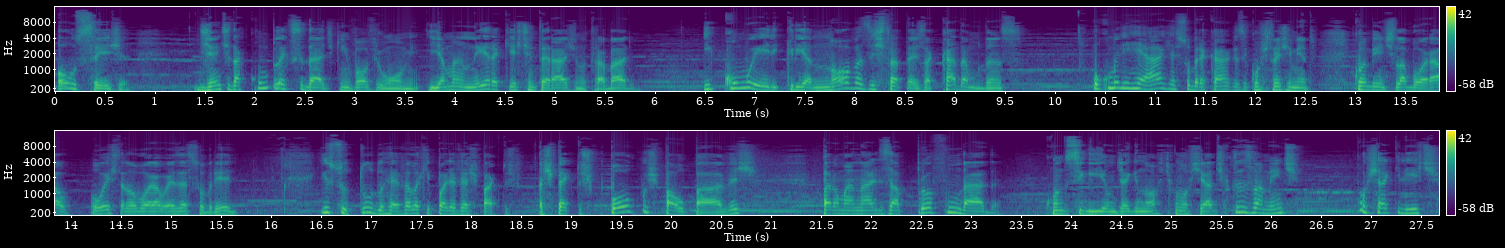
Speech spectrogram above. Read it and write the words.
Ou seja, diante da complexidade que envolve o homem e a maneira que este interage no trabalho, e como ele cria novas estratégias a cada mudança, ou como ele reage às sobrecargas e constrangimentos que o ambiente laboral ou extralaboral exerce sobre ele, isso tudo revela que pode haver aspectos, aspectos poucos palpáveis para uma análise aprofundada, quando se guia um diagnóstico norteado exclusivamente por checklist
